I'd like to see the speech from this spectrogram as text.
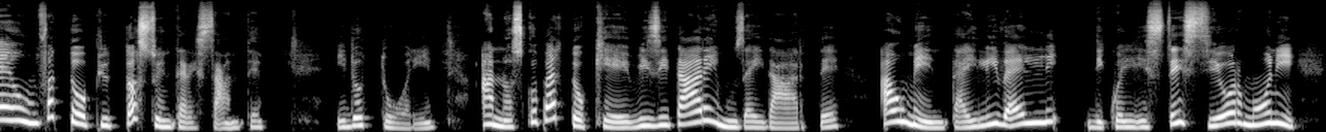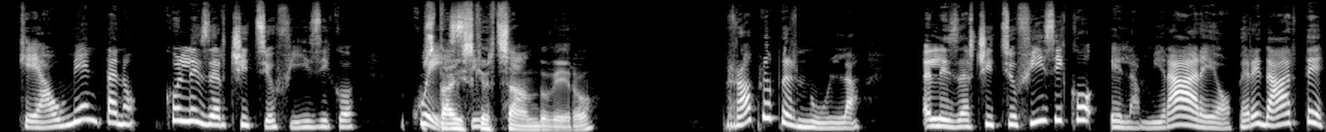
È un fatto piuttosto interessante. I dottori hanno scoperto che visitare i musei d'arte aumenta i livelli di quegli stessi ormoni che aumentano con l'esercizio fisico. Questi, Stai scherzando, vero? Proprio per nulla. L'esercizio fisico e l'ammirare opere d'arte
